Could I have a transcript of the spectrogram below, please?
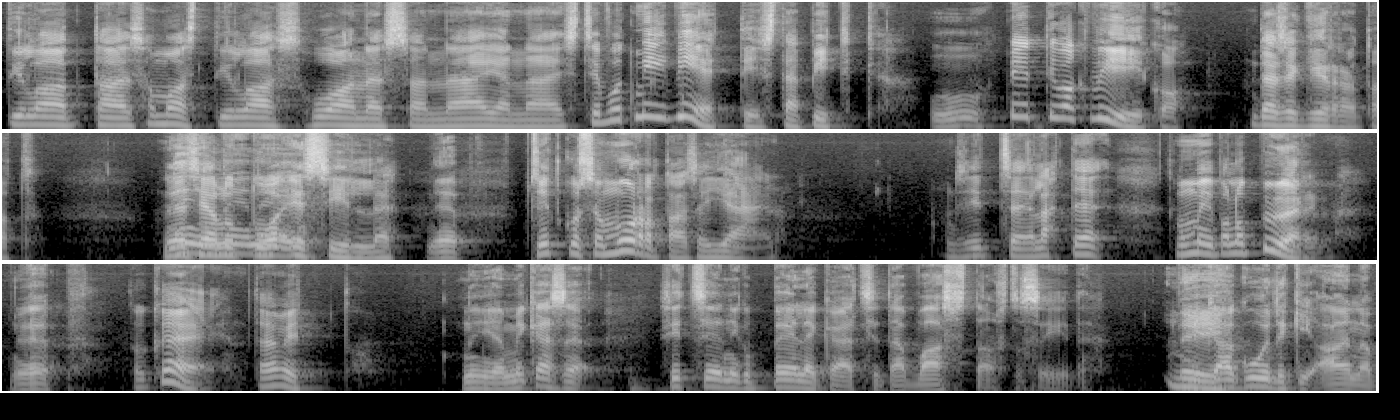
tilaa tai samassa tilassa huoneessa näin ja näin. Sitten voit mi- miettiä sitä pitkään. Mm. Miettiä vaikka viikon, mitä sä kirjoitat. Mitä Niin, siellä niin, tuo niin. esille. Jep, Sitten kun se murtaa sen jään, niin sitten se lähtee lumipallo pyörimään. jep. Okei, tää vittu. Niin ja mikä se, sit sä niinku pelkäät sitä vastausta siitä. Niin. Mikä on kuitenkin aina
